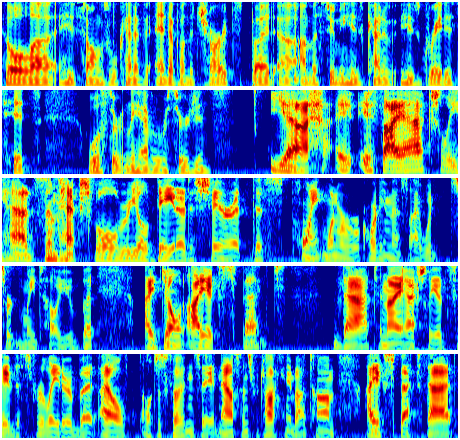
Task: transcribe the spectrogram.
he'll uh, his songs will kind of end up on the charts, but uh, I'm assuming his kind of his greatest hits will certainly have a resurgence. Yeah, if I actually had some actual real data to share at this point when we're recording this, I would certainly tell you, but I don't. I expect that, and I actually had saved this for later, but I'll I'll just go ahead and say it now since we're talking about Tom. I expect that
